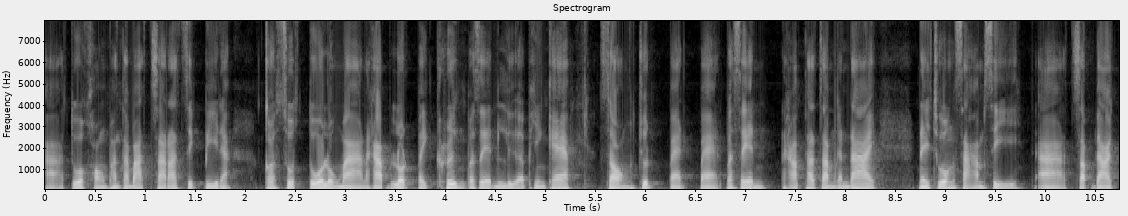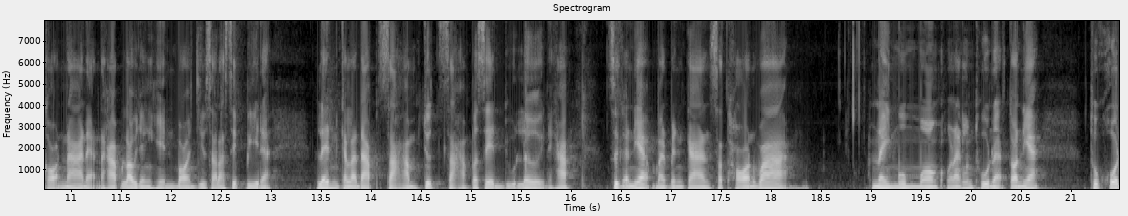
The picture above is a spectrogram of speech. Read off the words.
อตัวของพันธบัตรสหรัฐ 10 ปีเนี่ยก็ซุดตัวลงมานะครับ ลดไปครึ่งเปอร์เซ็นต์เหลือเพียงแค่ 2.88%นะครับ ถ้าจำกันได้ในช่วง 3-4อ่าสัปดาห์ก่อนหน้าเนี่ยนะครับ เรายังเห็นบอลยูสหรัฐ 10 ปีเนี่ยเล่นกันระดับ 3.3%อยู่เลยนะครับ ซึ่งอันเนี้ยมันเป็นการสะท้อนว่า ในมุมมองของนักลงทุนอะตอนเนี้ยทุกคน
